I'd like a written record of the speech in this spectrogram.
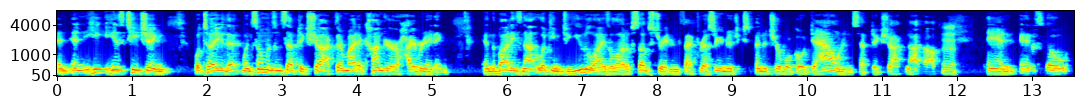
And, and he, his teaching will tell you that when someone's in septic shock, their mitochondria are hibernating and the body's not looking to utilize a lot of substrate. In fact, resting energy expenditure will go down in septic shock, not up. Mm. And, and so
